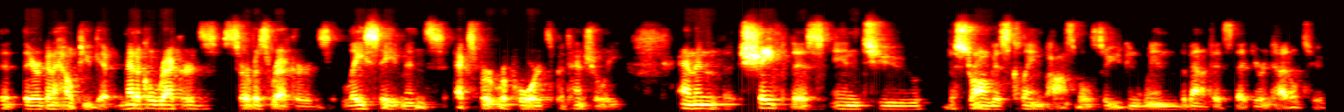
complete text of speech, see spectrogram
That they're going to help you get medical records, service records, lay statements, expert reports potentially, and then shape this into the strongest claim possible so you can win the benefits that you're entitled to.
